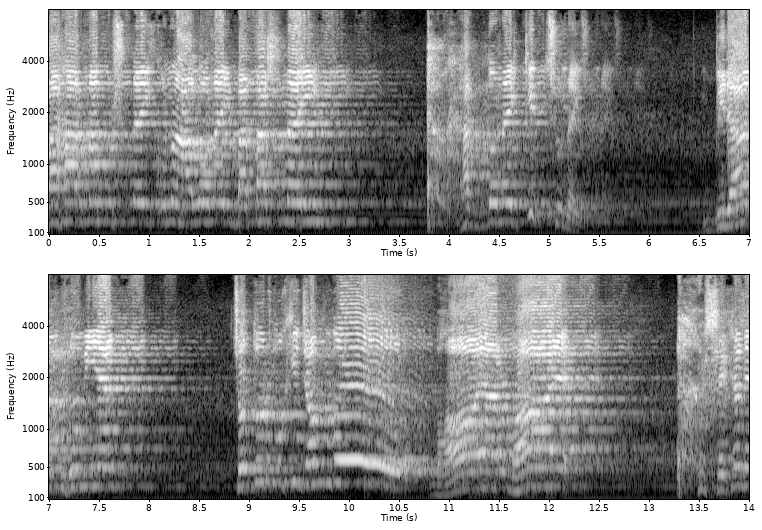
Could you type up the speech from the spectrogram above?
পাহাড়, মানুষ নাই, কোনো আলো নাই, বাতাস নাই, খাদ্য নাই, কিচ্ছু নাই। বিরাট ভূমি এক, চতুর্মুখী জঙ্গল, ভয় আর ভয়। সেখানে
